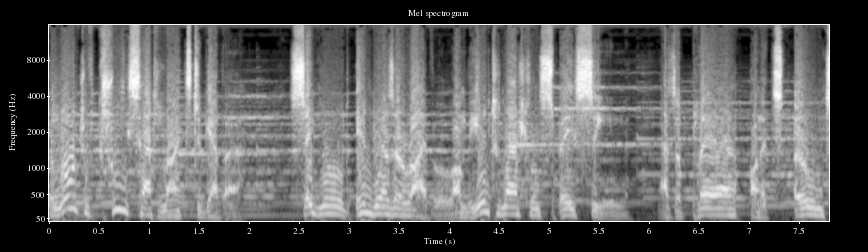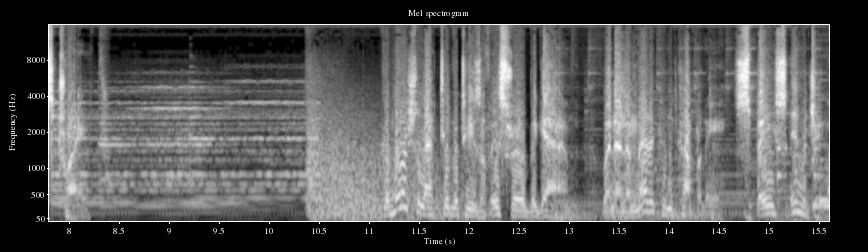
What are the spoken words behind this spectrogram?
The launch of three satellites together signaled India's arrival on the international space scene as a player on its own strength. Commercial activities of ISRO began when an American company, Space Imaging,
